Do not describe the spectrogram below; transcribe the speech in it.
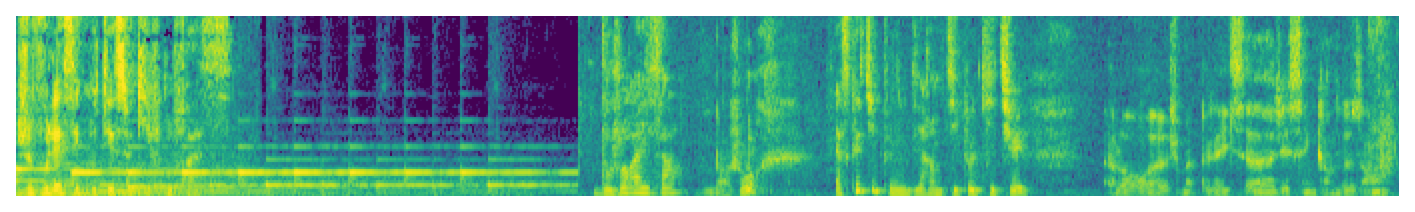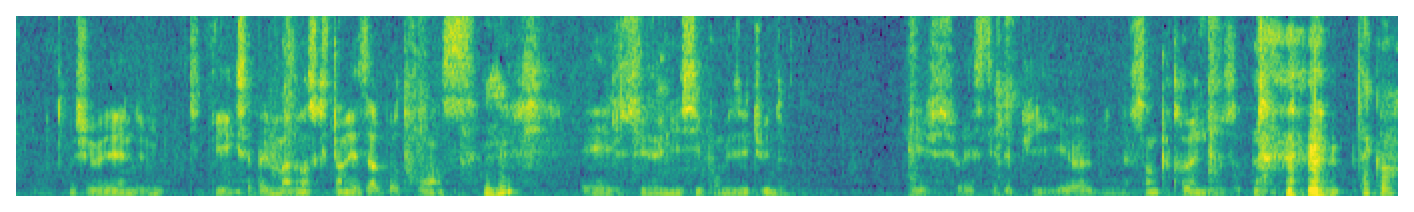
Je vous laisse écouter ceux qui font face. Bonjour Aïssa. Bonjour. Est-ce que tu peux nous dire un petit peu qui tu es? Alors, euh, je m'appelle Aïssa, j'ai 52 ans. Je viens d'une petite ville qui s'appelle Manosque, c'est dans les Alpes de Provence. Mhm. Et je suis venu ici pour mes études. Et je suis resté depuis euh, 1992. D'accord,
